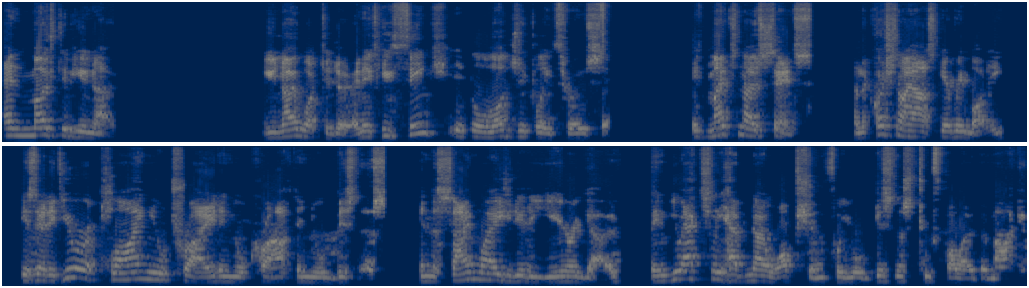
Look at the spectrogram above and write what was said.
And most of you know. You know what to do. And if you think it logically through, it makes no sense. And the question I ask everybody is that if you are applying your trade and your craft and your business in the same way as you did a year ago, then you actually have no option for your business to follow the market.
